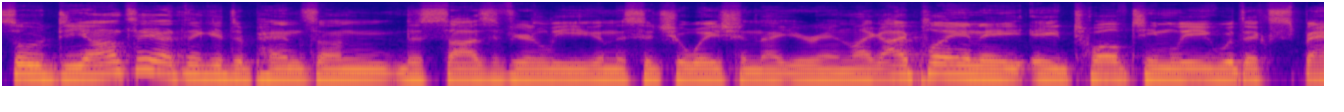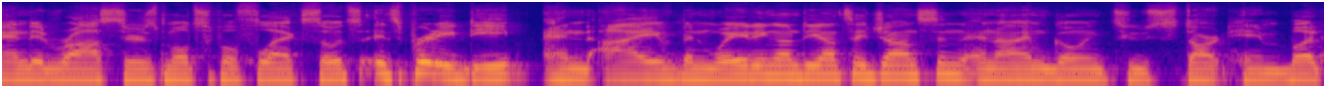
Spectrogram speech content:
So Diontae, I think it depends on the size of your league and the situation that you're in. Like I play in a, a 12 team league with expanded rosters, multiple flex, so it's it's pretty deep. And I've been waiting on Diontae Johnson, and I'm going to start him. But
